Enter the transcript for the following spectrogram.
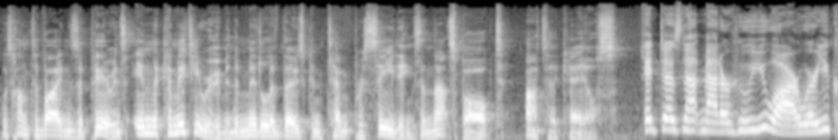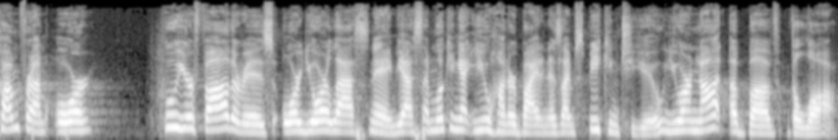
was Hunter Biden's appearance in the committee room in the middle of those contempt proceedings, and that sparked utter chaos. It does not matter who you are, where you come from, or who your father is or your last name. Yes, I'm looking at you, Hunter Biden, as I'm speaking to you. You are not above the law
